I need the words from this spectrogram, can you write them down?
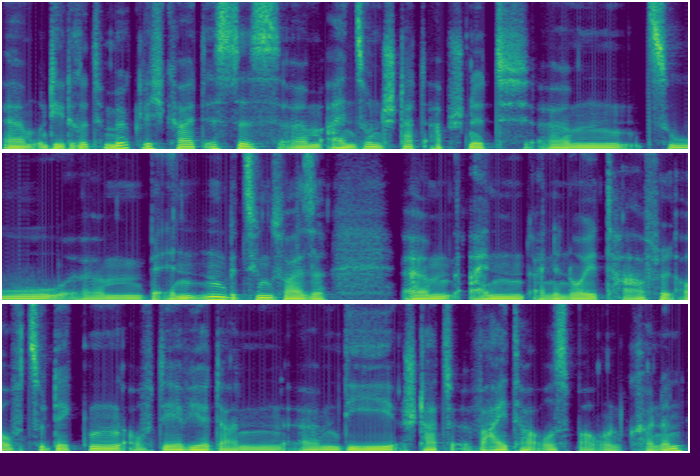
Ähm, und die dritte Möglichkeit ist es, ähm, einen so einen Stadtabschnitt ähm, zu ähm, beenden, beziehungsweise ähm, ein, eine neue Tafel aufzudecken, auf der wir dann ähm, die Stadt weiter ausbauen können.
